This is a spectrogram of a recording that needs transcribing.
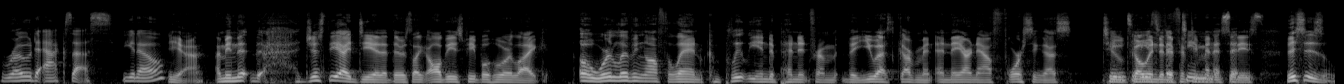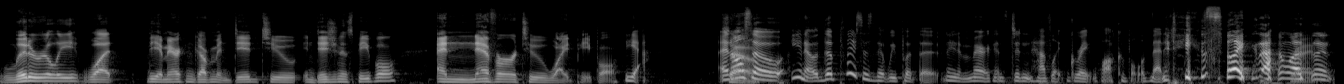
road access, you know? Yeah. I mean, th- th- just the idea that there's like all these people who are like, oh, we're living off the land completely independent from the U.S. government, and they are now forcing us to Into go into the 15 15 minute cities. cities. This is literally what the American government did to indigenous people and never to white people. Yeah. And So- also, you know, the places that we put the Native Americans didn't have like great walkable amenities. like that wasn't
